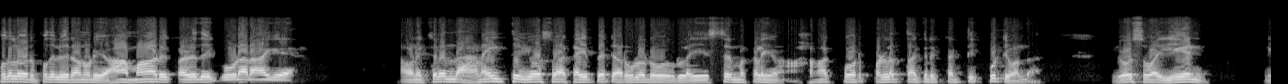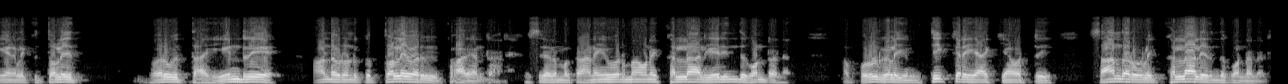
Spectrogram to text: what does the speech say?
புதல்வர் புதல்வர் அவனுடைய மாடு கழுதை கூடார் ஆகிய அவனுக்கு இருந்த அனைத்தும் யோசுவா கைப்பற்றி அவர்களோடு உள்ள இஸ்ரேல் மக்களையும் ஆக்கோர் பள்ளத்தாக்கிற்கு கட்டி கூட்டி வந்தார். யோசுவா ஏன் நீ எங்களுக்கு தொலை வருவித்தாய்? என்றே ஆண்டவர் உனக்கு தொலை வருவிப்பார் என்றார். இஸ்ரேல் மக்கள் அனைவரும் அவனை கல்லால் எரிந்து கொன்றனர். அப்பொருள்களையும் தீக்கரையாக்கி அவற்றை சார்ந்தவர்களை கல்லால் எரிந்து கொண்டனர்.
